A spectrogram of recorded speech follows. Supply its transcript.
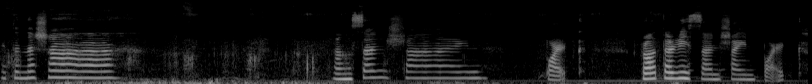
ito na siya. Ang Sunshine Park. Rotary Sunshine Park.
